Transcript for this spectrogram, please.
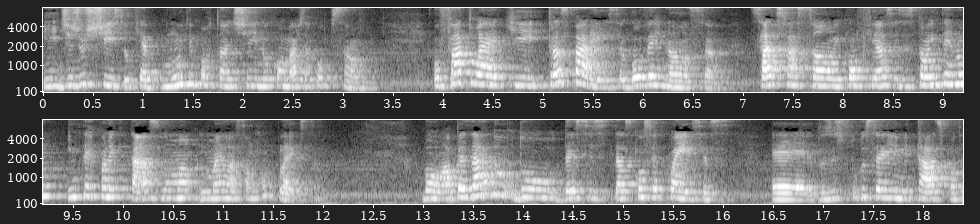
e de justiça, o que é muito importante no combate da corrupção. O fato é que transparência, governança, satisfação e confiança estão interconectados numa, numa relação complexa. Bom, apesar do, do desses, das consequências, é, dos estudos serem limitados quanto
